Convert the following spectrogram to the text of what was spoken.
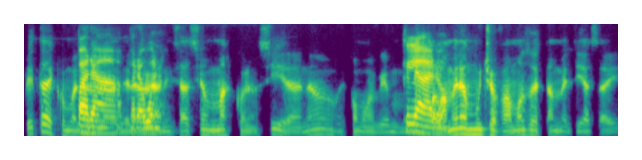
PETA es como la, organización más conocida, ¿no? Es como que por lo menos muchos famosos están metidas ahí.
